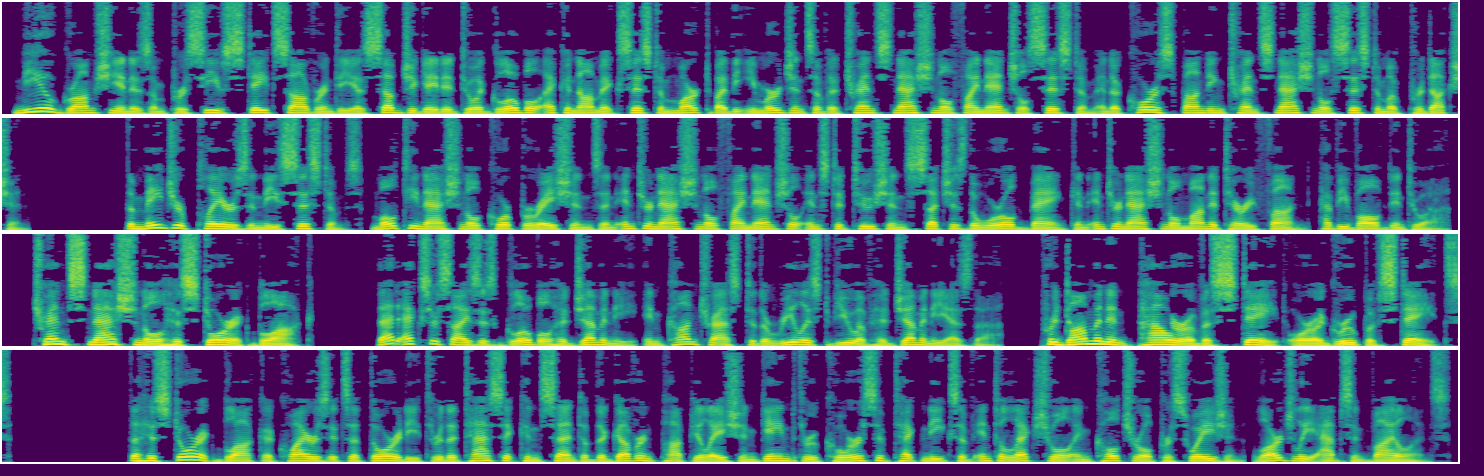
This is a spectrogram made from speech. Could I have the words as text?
Neo-Gramscianism perceives state sovereignty as subjugated to a global economic system marked by the emergence of a transnational financial system and a corresponding transnational system of production. The major players in these systems, multinational corporations and international financial institutions such as the World Bank and International Monetary Fund, have evolved into a transnational historic bloc that exercises global hegemony in contrast to the realist view of hegemony as the predominant power of a state or a group of states. The historic bloc acquires its authority through the tacit consent of the governed population gained through coercive techniques of intellectual and cultural persuasion, largely absent violence.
